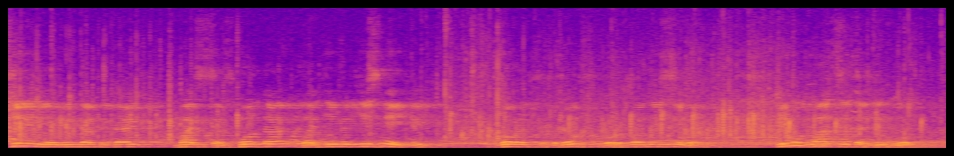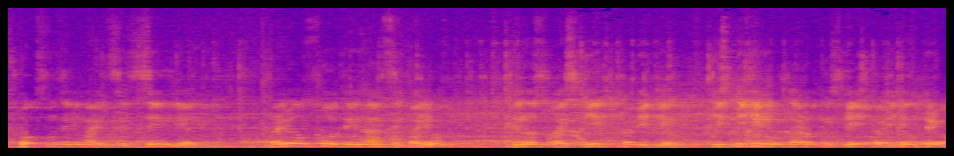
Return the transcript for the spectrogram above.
Сильный олимпиадный мастер спорта Владимир Яснейкин город Жигулев, вооруженные силы. Ему 21 год. Боксом занимается 7 лет. Провел 113 боев, 98 победил. Из пяти международных встреч победил трех.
